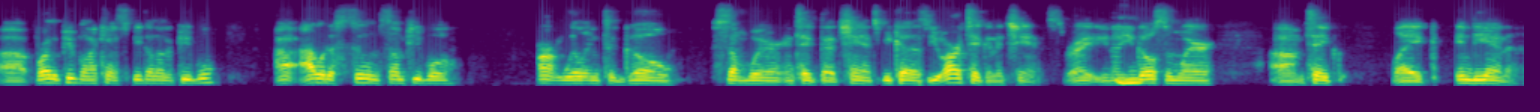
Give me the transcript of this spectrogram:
uh, for other people, I can't speak on other people. I, I would assume some people aren't willing to go somewhere and take that chance because you are taking a chance, right? You know, mm-hmm. you go somewhere, um, take like Indiana,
